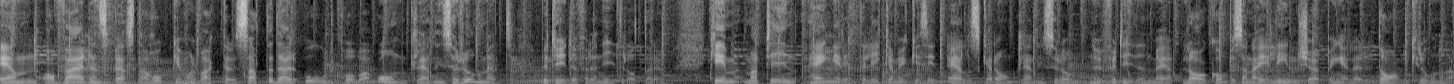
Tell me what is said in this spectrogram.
En av världens bästa hockeymålvakter satte där ord på vad omklädningsrummet betyder för en idrottare. Kim Martin hänger inte lika mycket i sitt älskade omklädningsrum nu för tiden med lagkompisarna i Linköping eller Damkronorna.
